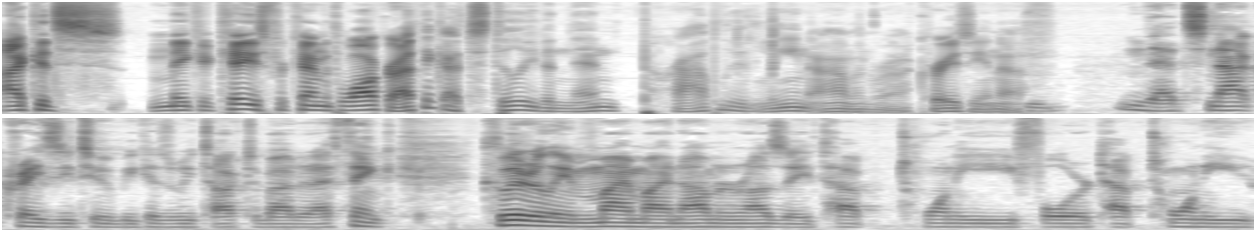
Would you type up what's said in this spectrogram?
I could make a case for Kenneth Walker. I think I'd still even then probably lean Amon Ra. Crazy enough. That's not crazy too because we talked about it. I think clearly in my mind, Amon Ra is a top twenty-four, top twenty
